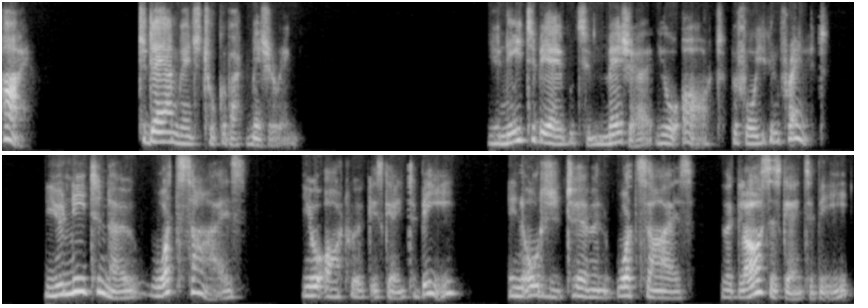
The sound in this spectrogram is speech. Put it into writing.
Hi, today I'm going to talk about measuring. You need to be able to measure your art before you can frame it. You need to know what size your artwork is going to be in order to determine what size the glass is going to be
